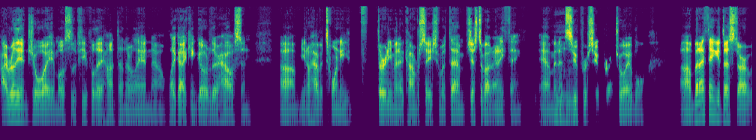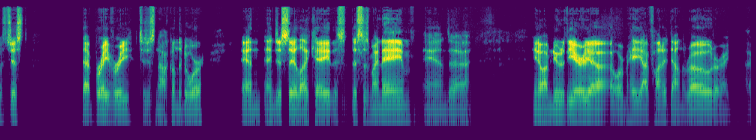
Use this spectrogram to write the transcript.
I really enjoy. Most of the people that I hunt on their land now, like I can go to their house and, um, you know, have a 20, 30 minute conversation with them just about anything. Um, and it's Mhm. super, super enjoyable. Um, but I think it does start with just that bravery to just knock on the door and, and just say like, Hey, this, this is my name. And, uh, you know, I'm new to the area, or hey, I've hunted down the road, or I, I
